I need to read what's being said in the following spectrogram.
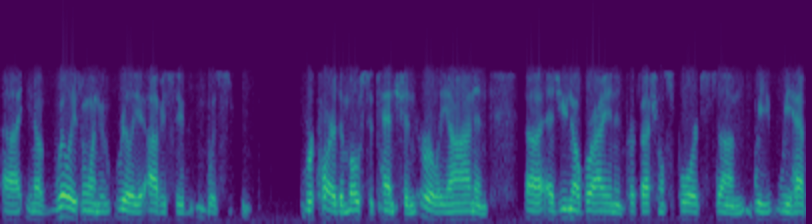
uh, you know, Willy's the one who really obviously was required the most attention early on. And uh, as you know, Brian, in professional sports, um, we we have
